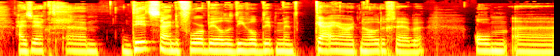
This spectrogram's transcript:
Hij zegt, um, dit zijn de voorbeelden die we op dit moment keihard nodig hebben om, uh,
